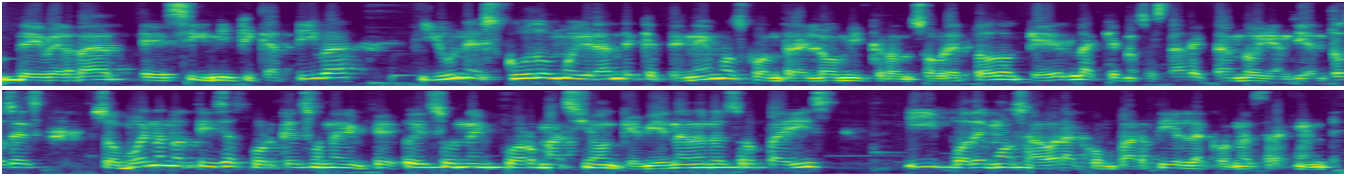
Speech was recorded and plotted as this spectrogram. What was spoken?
de verdad eh, significativa y un escudo muy grande que tenemos contra el Omicron, sobre todo que es la que nos está afectando hoy en día. Entonces, son buenas noticias porque es una, es una información que viene de nuestro país y podemos ahora compartirla con nuestra gente.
